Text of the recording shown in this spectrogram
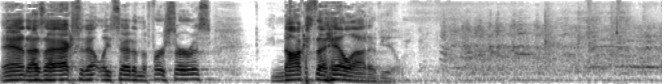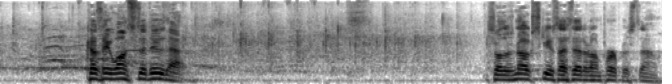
And as I accidentally said in the first service, He knocks the hell out of you. Because He wants to do that. So there's no excuse. I said it on purpose now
